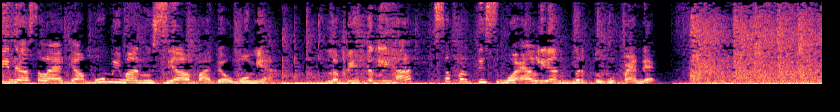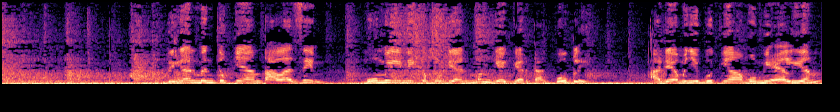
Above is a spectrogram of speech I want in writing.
tidak selayaknya mumi manusia pada umumnya. Lebih terlihat seperti sebuah alien bertubuh pendek. Dengan bentuknya yang tak lazim, mumi ini kemudian menggegerkan publik. Ada yang menyebutnya mumi alien,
